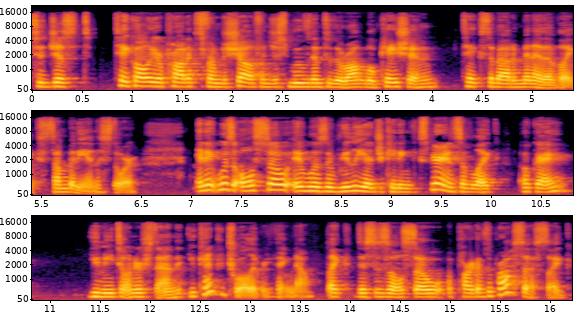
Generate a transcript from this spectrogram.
to just take all your products from the shelf and just move them to the wrong location takes about a minute of like somebody in the store. And it was also, it was a really educating experience of like, okay, you need to understand that you can't control everything now. Like this is also a part of the process. Like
